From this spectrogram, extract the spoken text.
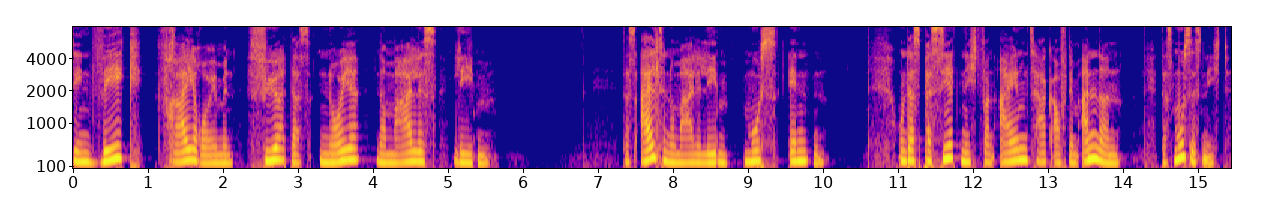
den Weg freiräumen für das neue, normales Leben. Das alte, normale Leben muss enden. Und das passiert nicht von einem Tag auf dem anderen. Das muss es nicht.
